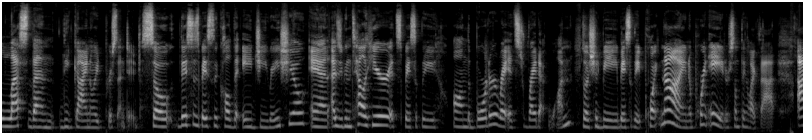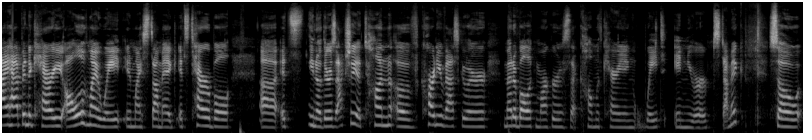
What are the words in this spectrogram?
less than the gynoid percentage. So this is basically called the AG ratio. And as you can tell here, it's basically on the border, right? It's right at one. So it should be basically 0.9 or 0.8 or something like that. I happen to carry all of my weight in my stomach. It's terrible. Uh, it's, you know, there's actually a ton of cardiovascular metabolic markers that come with carrying weight in your stomach. So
